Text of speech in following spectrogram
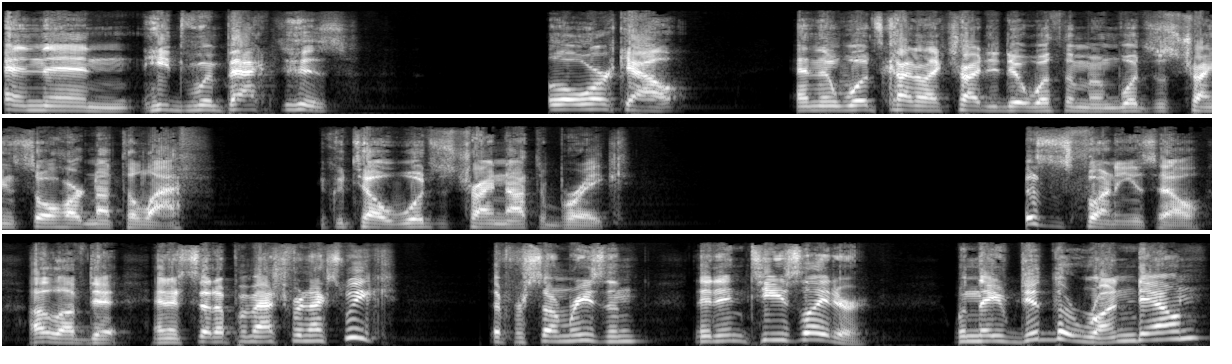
and then he went back to his little workout, and then Woods kind of like tried to do it with him, and Woods was trying so hard not to laugh. You could tell Woods was trying not to break. This is funny as hell. I loved it, and it set up a match for next week. That for some reason they didn't tease later. When they did the rundown,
